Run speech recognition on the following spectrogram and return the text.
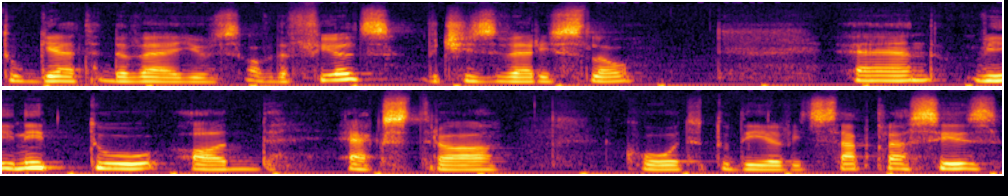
to get the values of the fields, which is very slow. And we need to add extra code to deal with subclasses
